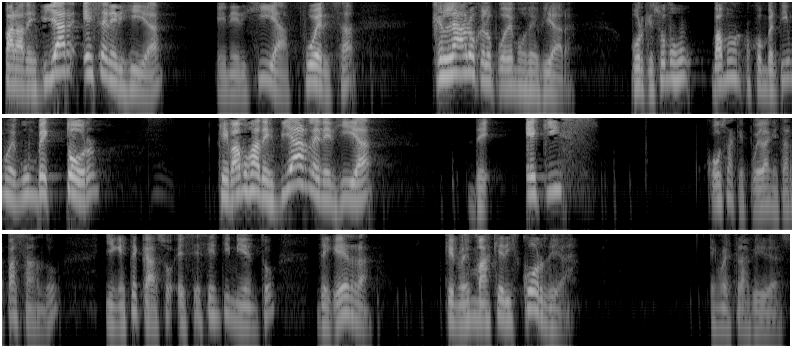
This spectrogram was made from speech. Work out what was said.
para desviar esa energía, energía, fuerza, claro que lo podemos desviar. Porque somos, vamos, nos convertimos en un vector que vamos a desviar la energía de X cosas que puedan estar pasando, y en este caso ese sentimiento de guerra, que no es más que discordia en nuestras vidas.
